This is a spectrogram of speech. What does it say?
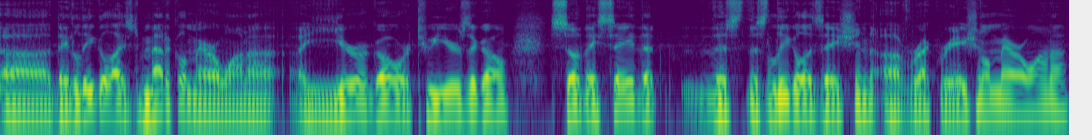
uh, they legalized medical marijuana a year ago or two years ago. So they say that this this legalization of recreational marijuana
